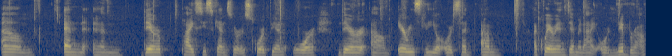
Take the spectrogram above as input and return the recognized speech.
um, and they're Pisces, Cancer, or Scorpion, or their um, Aries, Leo, or um, Aquarian, Gemini, or Libra,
